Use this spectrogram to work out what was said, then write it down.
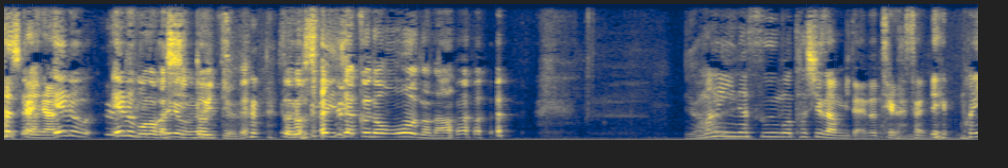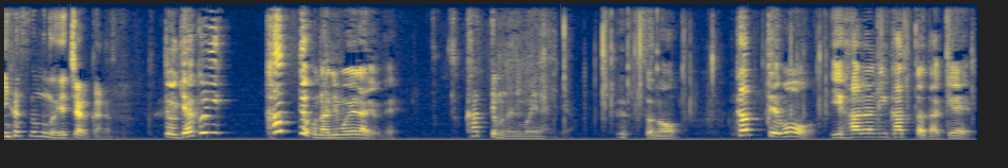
確かにな。得る得るものがしんどいっていうね。その最弱の王のないやマイナスの足し算みたいになってるからさ、えマイナスのものを得ちゃうから。でも逆に勝っても何も言えないよね。勝っても何も得ないんだよ。その勝っても伊原に勝っただけ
